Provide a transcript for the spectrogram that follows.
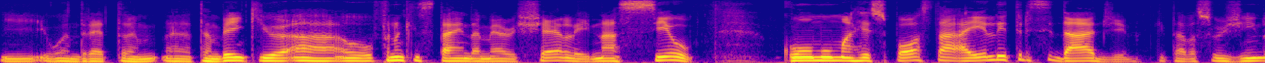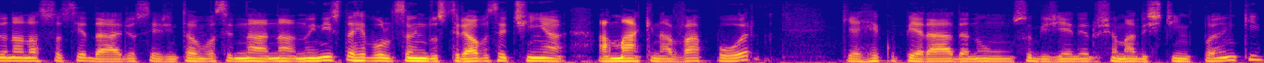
e o André tam, uh, também, que uh, o Frankenstein da Mary Shelley nasceu como uma resposta à eletricidade que estava surgindo na nossa sociedade. Ou seja, então você na, na, no início da Revolução Industrial você tinha a máquina a vapor, que é recuperada num subgênero chamado steampunk.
